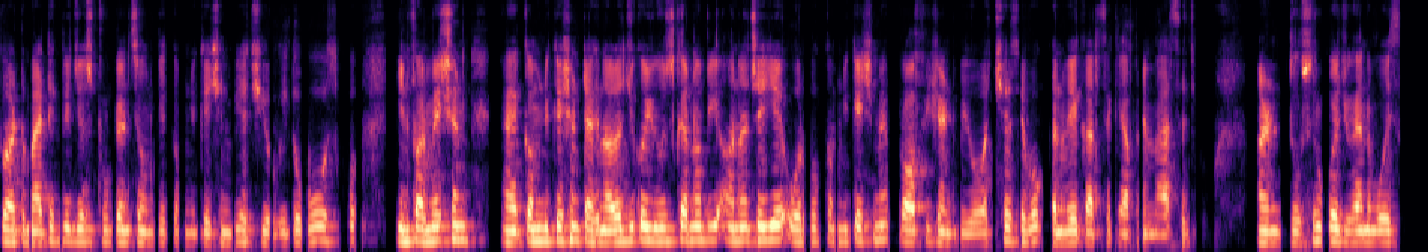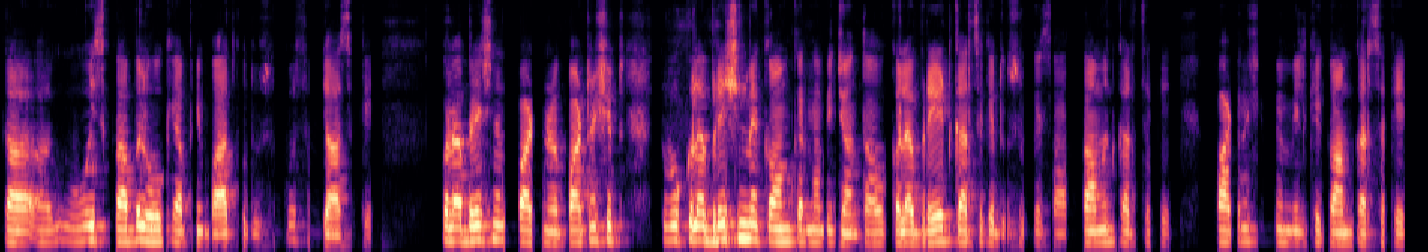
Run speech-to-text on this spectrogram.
تو آٹومیٹکلی جو اسٹوڈنٹس ہیں ان کی کمیونیکیشن بھی اچھی ہوگی۔ تو وہ اس کو انفارمیشن کمیونیکیشن ٹیکنالوجی کو یوز کرنا بھی آنا چاہیے اور وہ کمیونیکیشن میں پروفیشنٹ بھی ہو، اچھے سے وہ کنوے کر سکے اپنے میسج کو۔ اینڈ دوسروں کو جو ہے نا وہ اس کا، وہ اس قابل ہو کہ اپنی بات کو دوسروں کو سمجھا سکے۔ کولیبریشن پارٹنر پارٹنرشپ تو وہ کولیبریشن میں کام کرنا بھی جانتا ہو کولیبریٹ کر سکے دوسروں کے ساتھ، تعاون کر سکے پارٹنرشپ میں مل کے کام کر سکے۔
